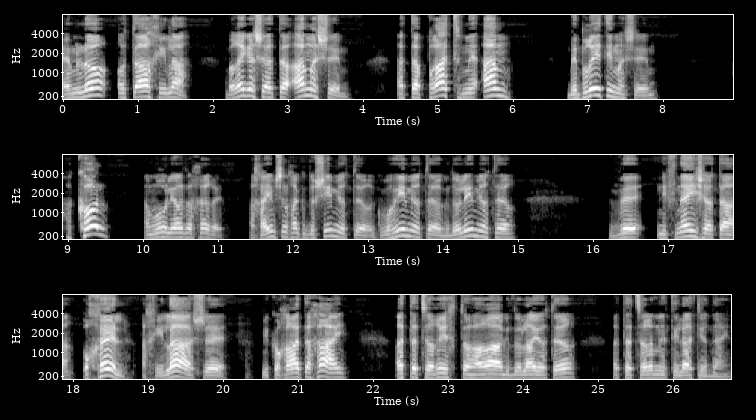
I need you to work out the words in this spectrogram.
הם לא אותה אכילה. ברגע שאתה עם השם, אתה פרט מעם בברית עם השם, הכל אמור להיות אחרת. החיים שלך קדושים יותר, גבוהים יותר, גדולים יותר, ולפני שאתה אוכל אכילה שמכוחה אתה חי, אתה צריך טהרה גדולה יותר, אתה צריך נטילת ידיים.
